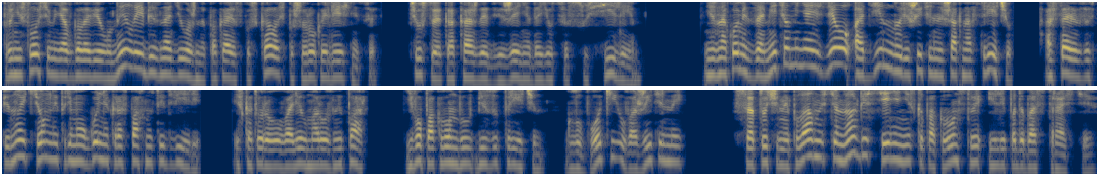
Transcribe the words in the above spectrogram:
Пронеслось у меня в голове уныло и безнадежно, пока я спускалась по широкой лестнице, чувствуя, как каждое движение дается с усилием. Незнакомец заметил меня и сделал один, но решительный шаг навстречу, оставив за спиной темный прямоугольник распахнутой двери, из которого валил морозный пар. Его поклон был безупречен, глубокий, уважительный, с оточенной плавностью, но без тени низкопоклонства или подобострастия.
